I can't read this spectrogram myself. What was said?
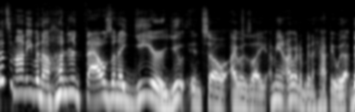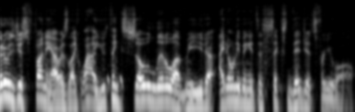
that's not even a hundred thousand a year. You and so I was like, I mean, I would have been happy with that, but it was just funny. I was like, wow, you think so little of me. You don't, I don't even get to six digits for you all.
